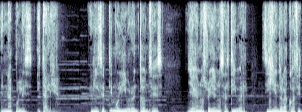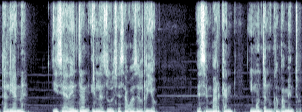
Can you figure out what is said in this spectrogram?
en Nápoles, Italia. En el séptimo libro, entonces, llegan los troyanos al Tíber, siguiendo la costa italiana, y se adentran en las dulces aguas del río. Desembarcan y montan un campamento.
